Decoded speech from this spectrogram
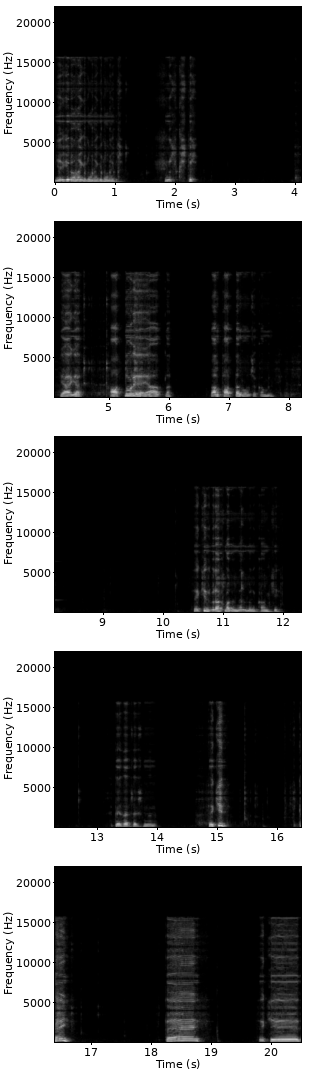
Gir gir ona gir ona gir ona gir. Şunu sıkıştır. Gel gel. Atla oraya ya atla. Lan patla ne olacak amına. 8 bırakmadın değil mi beni kanki? Space atacak şimdi. onu. 8. Space. Space. 8.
